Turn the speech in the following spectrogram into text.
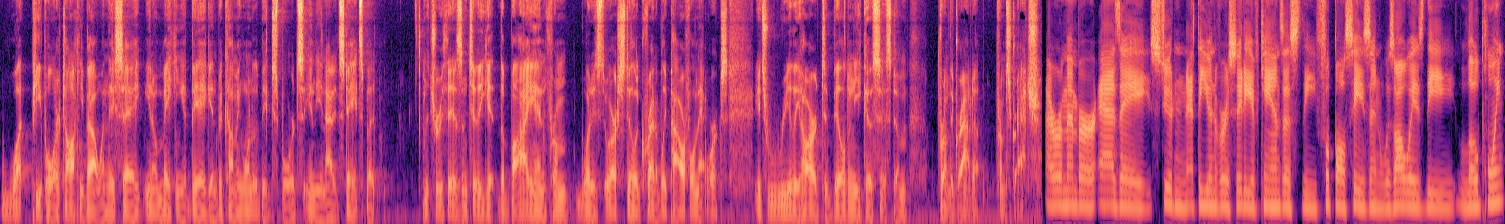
what people are talking about when they say, you know, making it big and becoming one of the big sports in the United States. But the truth is, until you get the buy-in from what is are still incredibly powerful networks, it's really hard to build an ecosystem from the ground up, from scratch. I remember as a student at the University of Kansas, the football season was always the low point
